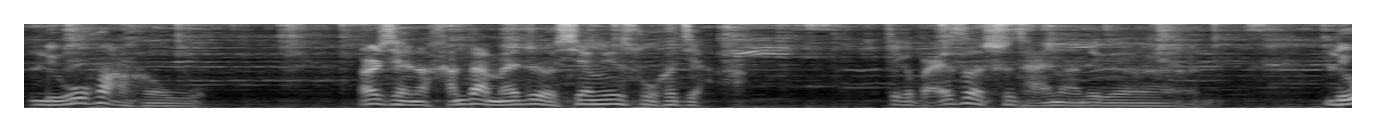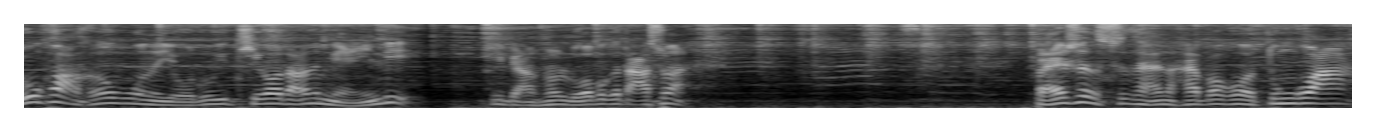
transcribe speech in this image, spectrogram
硫化合物，而且呢，含蛋白质、纤维素和钾。这个白色食材呢，这个硫化合物呢，有助于提高咱们的免疫力。你比方说萝卜和大蒜。白色的食材呢，还包括冬瓜。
